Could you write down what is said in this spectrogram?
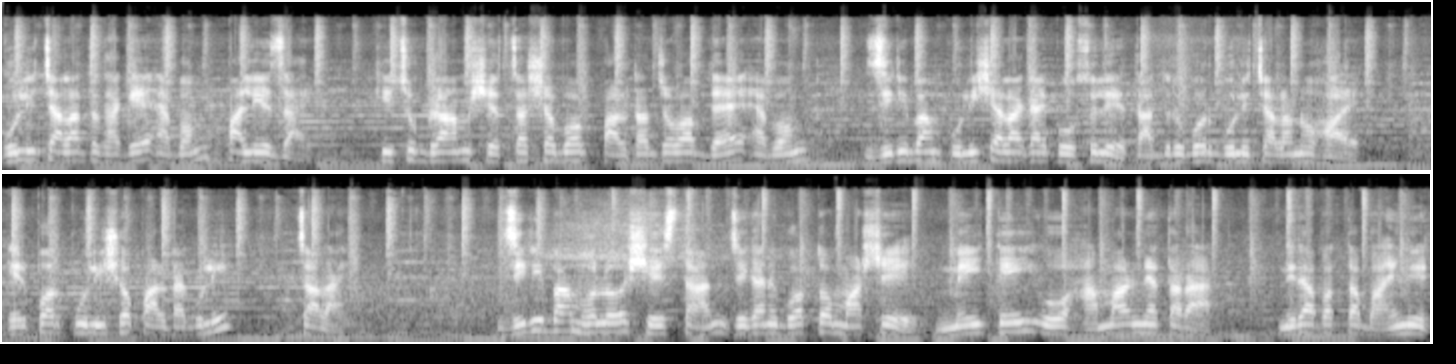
গুলি চালাতে থাকে এবং পালিয়ে যায়। কিছু গ্রাম স্বেচ্ছাসেবক পাল্টা জবাব দেয় এবং জিরিবাম পুলিশ এলাকায় পৌঁছলে তাদের উপর গুলি চালানো হয়। এরপর পুলিশও পাল্টা গুলি চালায়। জিরিবাম হলো সেই স্থান যেখানে গত মাসে মেইতেই ও হামার নেতারা নিরাপত্তা বাহিনীর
